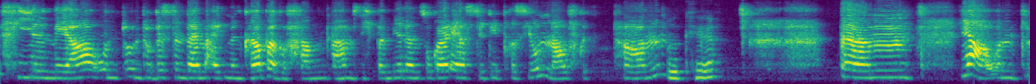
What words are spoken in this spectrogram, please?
viel mehr und, und du bist in deinem eigenen Körper gefangen. Da haben sich bei mir dann sogar erste Depressionen aufgetan. Okay. Ähm, ja, und äh,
